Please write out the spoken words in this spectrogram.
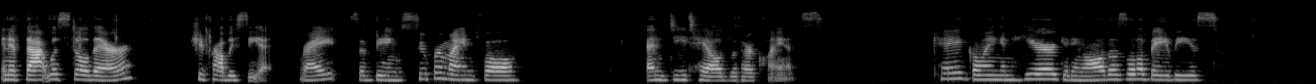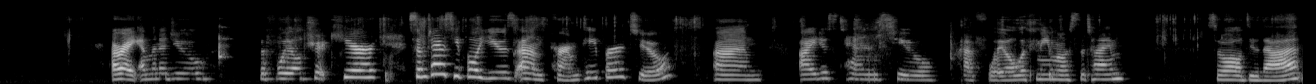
And if that was still there, she'd probably see it, right? So being super mindful and detailed with our clients. Okay, going in here, getting all those little babies. All right, I'm gonna do the foil trick here. Sometimes people use um, perm paper too. Um, I just tend to have foil with me most of the time. So I'll do that.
